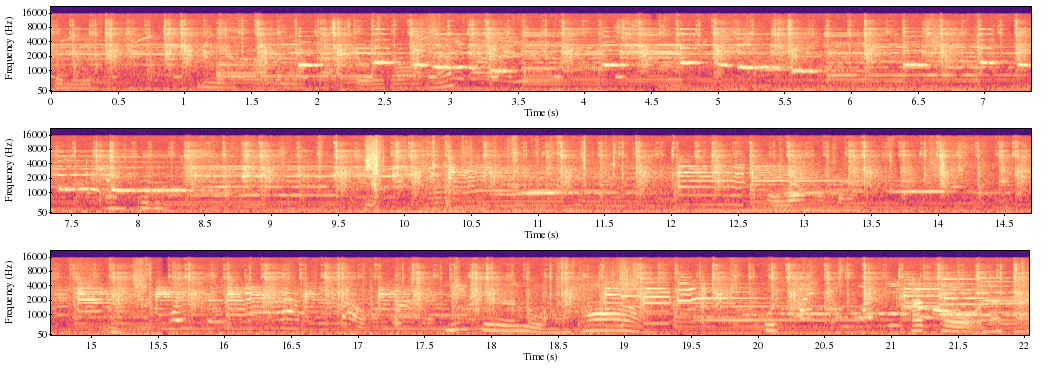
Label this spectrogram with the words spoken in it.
ชนิดนี่นะคะ นี่คือหลวงพ่อพุทธโธนะคะ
